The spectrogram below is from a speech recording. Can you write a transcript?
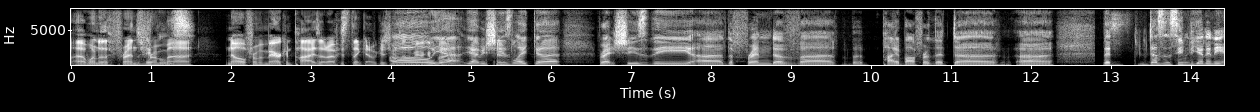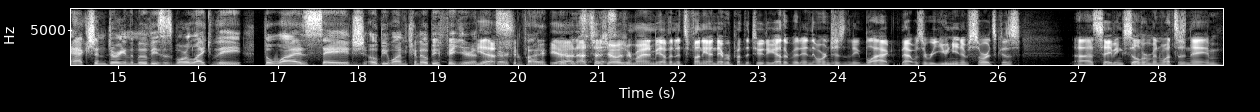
uh, one of the friends from. Uh, no, from American Pie is what I was thinking of because she was Oh American Pie. yeah, yeah. I mean, she's like, uh, right. She's the uh, the friend of uh, Pie Boffer that uh, uh, that doesn't seem to get any action during the movies. Is more like the the wise sage Obi Wan Kenobi figure in Yes. the American Pie. Yeah, movies. that's what Yes. she always reminded me of, and it's funny. I never put the two together, but in the Orange Is the New Black, that was a reunion of sorts because uh, Saving Silverman, what's his name,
